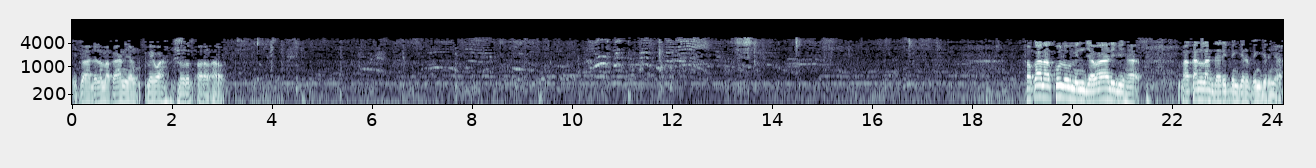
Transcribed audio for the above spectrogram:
itu adalah makanan yang mewah menurut orang Arab Faqala kulu min jawanibiha. Makanlah dari pinggir-pinggirnya.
